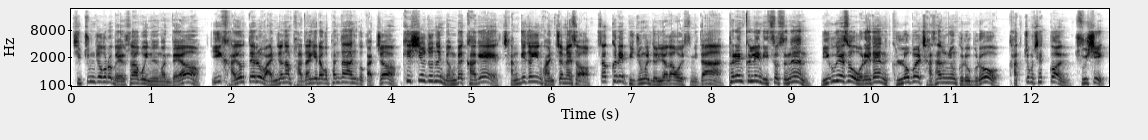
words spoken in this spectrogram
집중적으로 매수하고 있는 건데요. 이 가격대를 완전한 바닥이라고 판단하는 것 같죠? 캐시우드는 명백하게 장기적인 관점에서 서클의 비중을 늘려가고 있습니다. 프랭클린 리소스는 미국에서 오래된 글로벌 자산운용 그룹으로 각종 채권, 주식,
